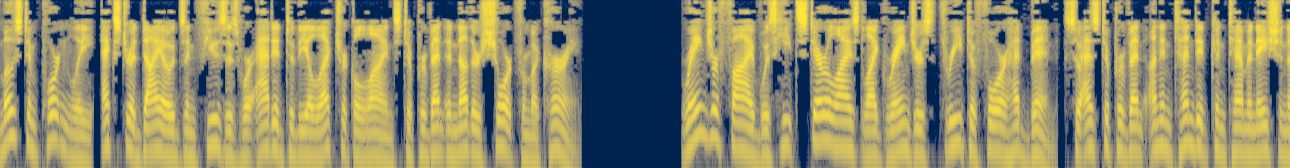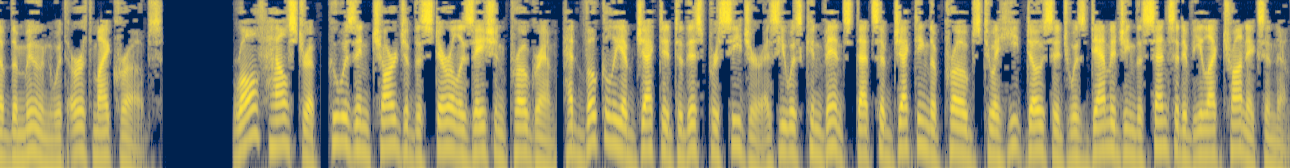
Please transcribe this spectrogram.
Most importantly, extra diodes and fuses were added to the electrical lines to prevent another short from occurring. Ranger 5 was heat sterilized like Rangers 3 to 4 had been, so as to prevent unintended contamination of the Moon with Earth microbes. Rolf Halstrup, who was in charge of the sterilization program, had vocally objected to this procedure as he was convinced that subjecting the probes to a heat dosage was damaging the sensitive electronics in them.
